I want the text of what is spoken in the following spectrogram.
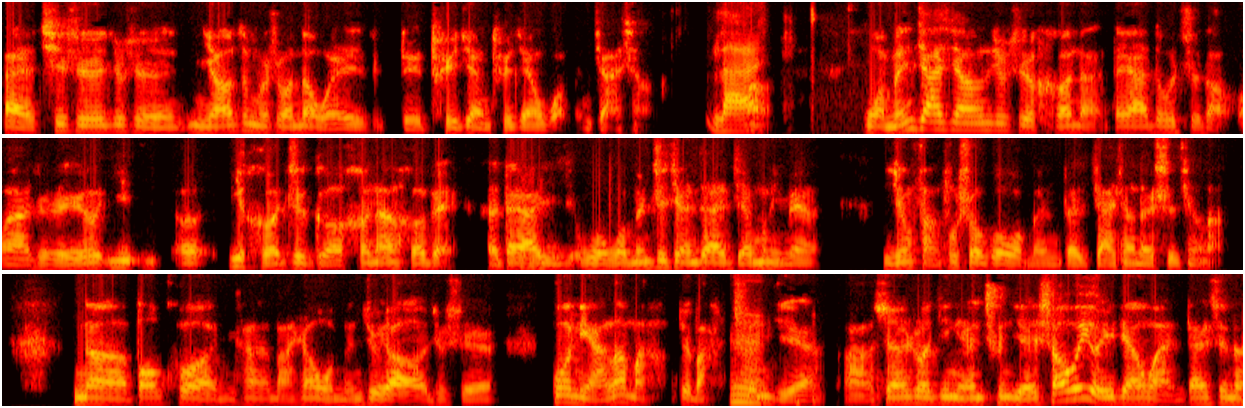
哎，其实就是你要这么说，那我也得推荐推荐我们家乡。来，啊我们家乡就是河南，大家都知道啊，就是有一呃一河之隔，河南河北。呃，大家已经我我们之前在节目里面已经反复说过我们的家乡的事情了。那包括你看，马上我们就要就是过年了嘛，对吧？嗯春节啊，虽然说今年春节稍微有一点晚，但是呢，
